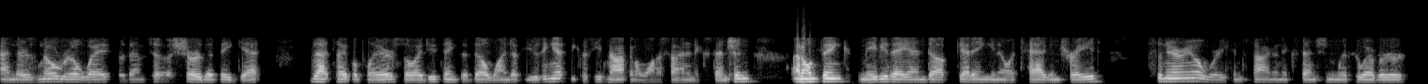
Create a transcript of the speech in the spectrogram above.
and there's no real way for them to assure that they get that type of player. So I do think that they'll wind up using it because he's not going to want to sign an extension. I don't think maybe they end up getting you know a tag and trade scenario where he can sign an extension with whoever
